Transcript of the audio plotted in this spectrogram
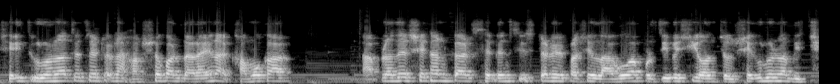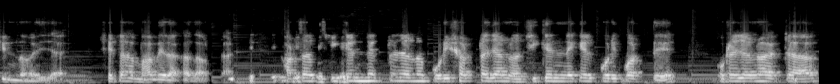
সেই তুলনাতে তো এটা হাস্যকর দাঁড়ায় না। খামোকা আপনাদের সেখানকার সেভেন সিস্টারের পাশে লাগোয়া প্রতিবেশী অঞ্চল সেগুলো না বিচ্ছিন্ন হয়ে যায়। সেটা ভাবে রাখা দরকার। অর্থাৎ চিকেন নেকটা যেন, পরিসরটা যেন চিকেন নেকের পরিবর্তে ওটা যেন একটা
